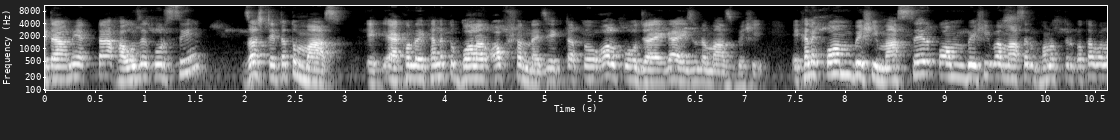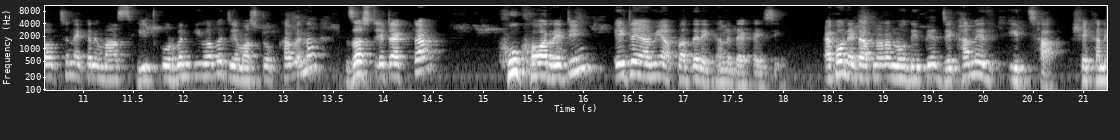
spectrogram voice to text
এটা আমি একটা হাউজে করছি জাস্ট এটা তো মাছ। এখন এখানে তো বলার অপশন নাই যে এটা তো অল্প জায়গা এই জন্য মাছ বেশি। এখানে কম বেশি মাছের কম বেশি বা মাছের ঘনত্বের কথা বলা হচ্ছে না। এখানে মাছ হিট করবেন কীভাবে যে মাছ টোপ খাবে না। জাস্ট এটা একটা হুক হওয়ার রেটিং এটাই আমি আপনাদের এখানে দেখাইছি। এখন এটা আপনারা নদীতে যেখানে ইচ্ছা সেখানে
